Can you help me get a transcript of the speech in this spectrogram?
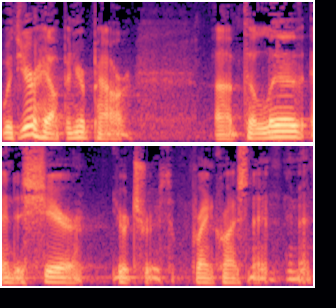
with your help and your power, uh, to live and to share your truth. We pray in Christ's name. Amen.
